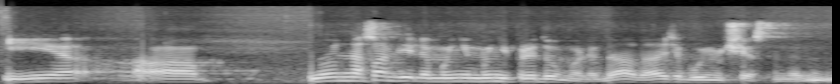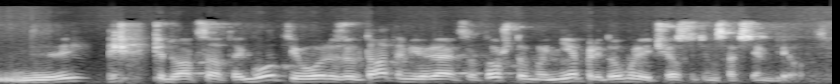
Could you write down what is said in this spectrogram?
И ну, на самом деле мы не, мы не придумали, да, давайте будем честными. 2020 год, его результатом является то, что мы не придумали, что с этим совсем делать.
